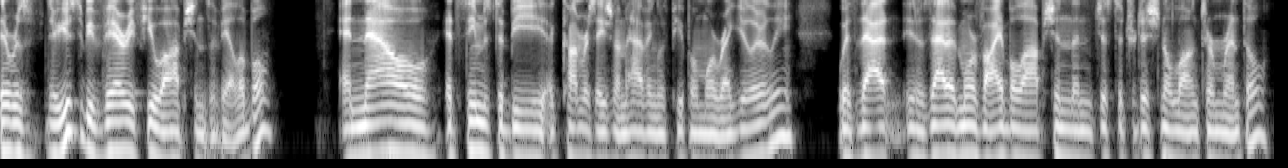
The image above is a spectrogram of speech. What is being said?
There was there used to be very few options available, and now it seems to be a conversation I'm having with people more regularly. With that, you know, is that a more viable option than just a traditional long term rental?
